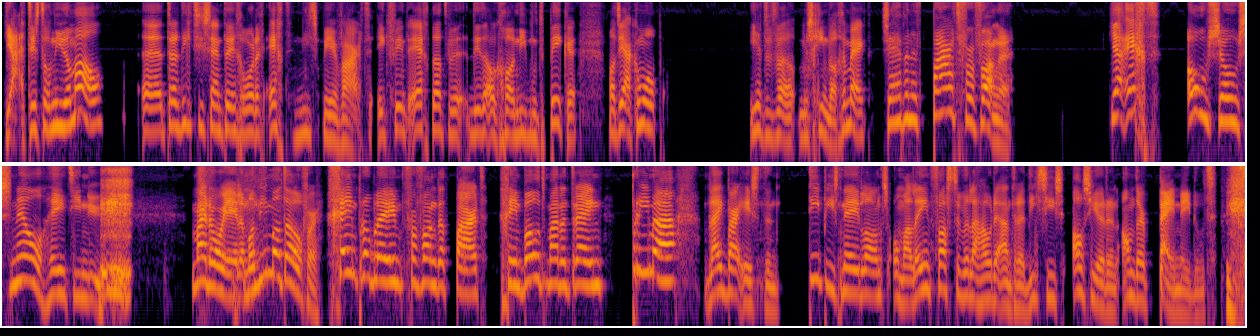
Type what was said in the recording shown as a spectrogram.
Ja, het is toch niet normaal? Uh, tradities zijn tegenwoordig echt niets meer waard. Ik vind echt dat we dit ook gewoon niet moeten pikken. Want ja, kom op. Je hebt het wel, misschien wel gemerkt. Ze hebben het paard vervangen. Ja, echt. Oh, zo snel heet hij nu. Maar daar hoor je helemaal niemand over. Geen probleem, vervang dat paard. Geen boot, maar een trein. Prima. Blijkbaar is het een typisch Nederlands om alleen vast te willen houden aan tradities als je er een ander pijn mee doet.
